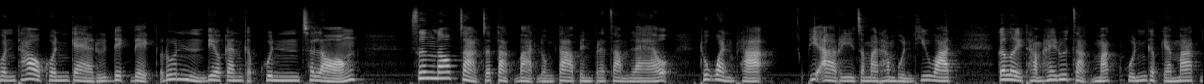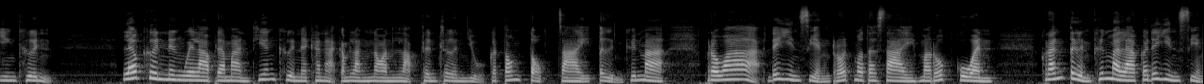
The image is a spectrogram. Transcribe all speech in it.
คนเฒ่าคนแก่หรือเด็กๆ รุ่นเดียวกันกับคุณฉลอง ซึ่งนอกจากจะตักบาตรหลวงตาเป็นประจำแล้ว ทุกวันพระ พี่อารีจะมาทำบุญที่วัด ก็เลยทำให้รู้จักมักคุ้นกับแกมากยิ่งขึ้น แล้วคืนหนึ่งเวลาประมาณเที่ยงคืนในขณะกำลังนอนหลับเพลินๆอยู่ก็ต้องตกใจตื่นขึ้นมา เพราะว่าได้ยินเสียงรถมอเตอร์ไซค์มารบกวน ครั้นตื่นขึ้นมาแล้วก็ได้ยินเสียง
